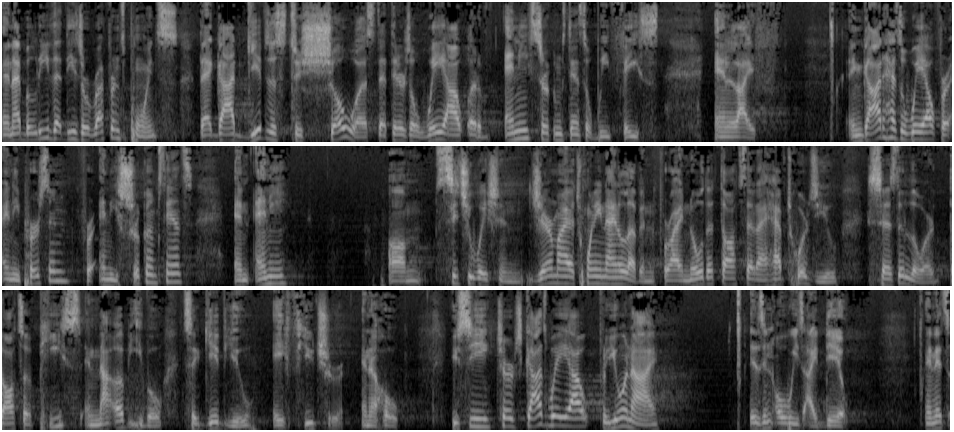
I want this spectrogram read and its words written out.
And I believe that these are reference points that God gives us to show us that there's a way out of any circumstance that we face in life. And God has a way out for any person, for any circumstance, and any um, situation. Jeremiah 29 11, for I know the thoughts that I have towards you, says the Lord, thoughts of peace and not of evil, to give you a future and a hope. You see, church, God's way out for you and I isn't always ideal. And it's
